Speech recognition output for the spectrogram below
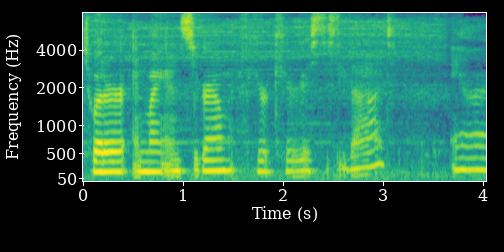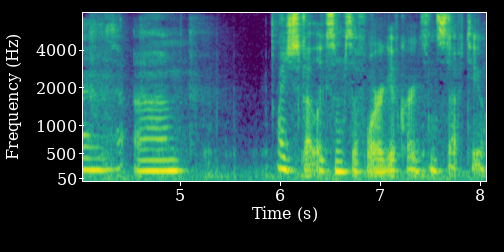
Twitter and my Instagram if you're curious to see that. And um, I just got like some Sephora gift cards and stuff too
